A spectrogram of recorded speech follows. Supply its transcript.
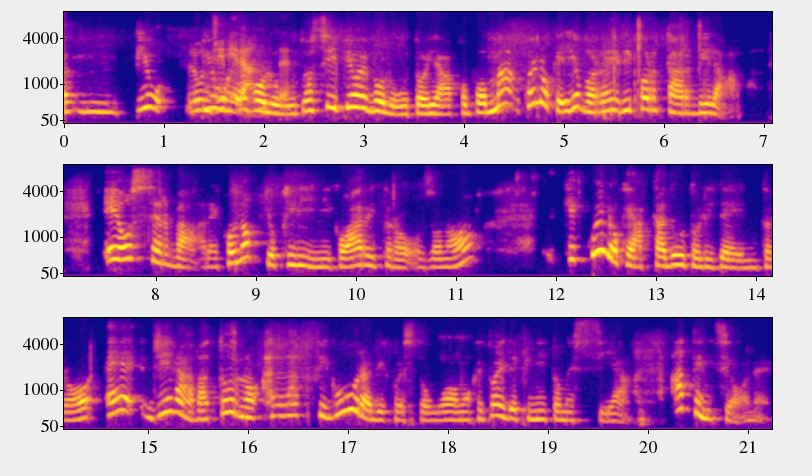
eh, più, più evoluto, sì, più evoluto Jacopo, ma quello che io vorrei riportarvi là e osservare con occhio clinico a ritroso, no? che quello che è accaduto lì dentro è, girava attorno alla figura di questo uomo che tu hai definito Messia. Attenzione,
